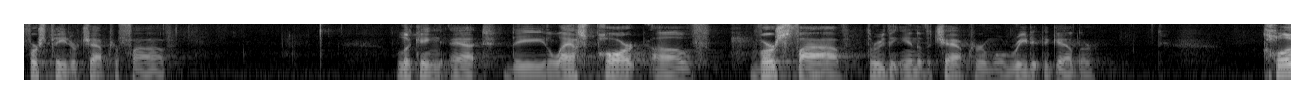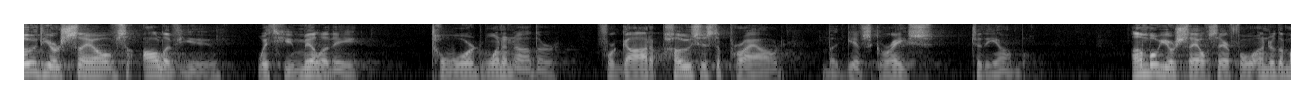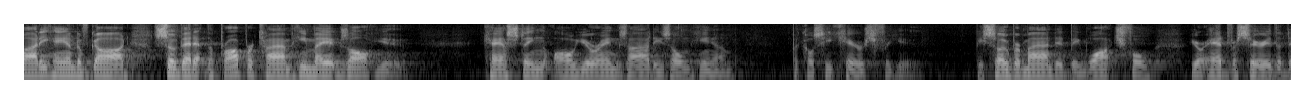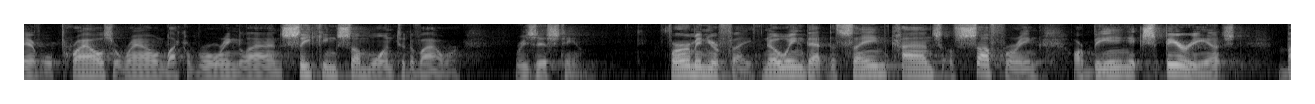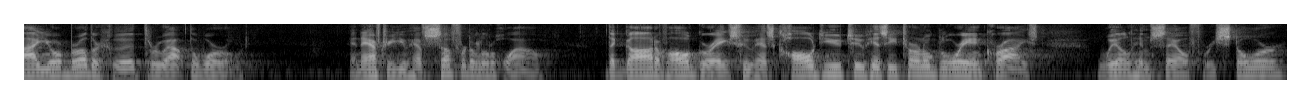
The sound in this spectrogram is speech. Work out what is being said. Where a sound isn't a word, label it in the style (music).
First Peter chapter 5, looking at the last part of verse 5 through the end of the chapter, and we'll read it together. Clothe yourselves, all of you, with humility toward one another, for God opposes the proud, but gives grace to the humble. Humble yourselves, therefore, under the mighty hand of God, so that at the proper time he may exalt you, casting all your anxieties on him, because he cares for you. Be sober minded, be watchful. Your adversary, the devil, prowls around like a roaring lion, seeking someone to devour. Resist him. Firm in your faith, knowing that the same kinds of suffering are being experienced by your brotherhood throughout the world. And after you have suffered a little while, the God of all grace, who has called you to his eternal glory in Christ, will himself restore,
